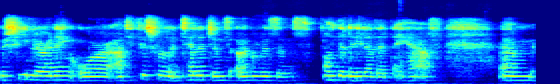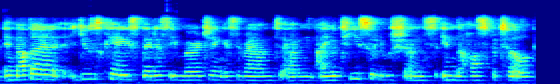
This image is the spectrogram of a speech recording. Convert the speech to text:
machine learning or artificial intelligence algorithms on the data that they have. Um, another use case that is emerging is around um, IoT solutions in the hospital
